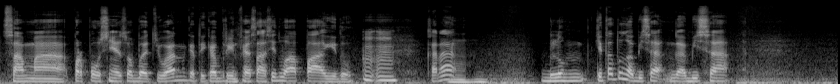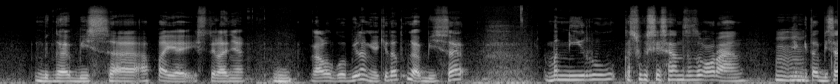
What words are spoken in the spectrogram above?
sama purpose-nya sobat cuan ketika berinvestasi itu apa gitu. Mm-mm. Karena belum kita tuh nggak bisa nggak bisa nggak bisa apa ya istilahnya kalau gue bilang ya kita tuh nggak bisa meniru kesuksesan seseorang yang kita bisa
